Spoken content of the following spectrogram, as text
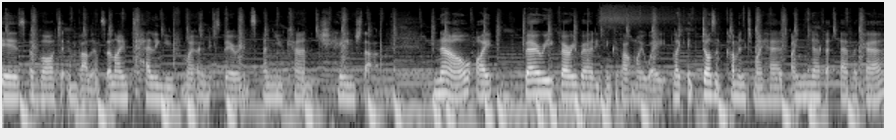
is a Vata imbalance. And I'm telling you from my own experience, and you can change that. Now, I very, very rarely think about my weight. Like, it doesn't come into my head. I never, ever care.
